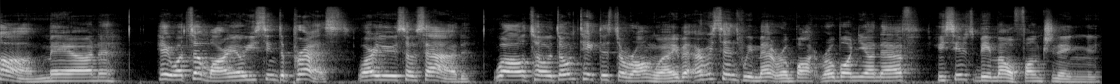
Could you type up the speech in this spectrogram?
Aw, man. Hey, what's up, Mario? You seem depressed. Why are you so sad? Well, Toad, don't take this the wrong way, but ever since we met Robot Robonyan F, he seems to be malfunctioning,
